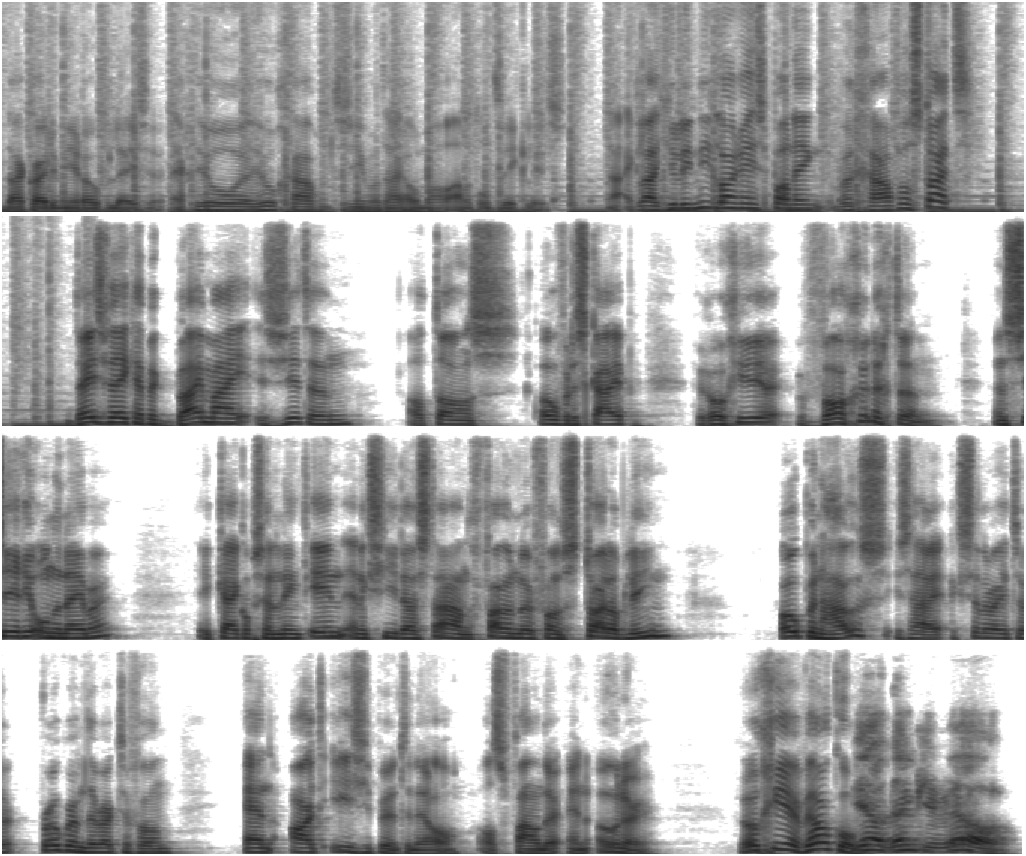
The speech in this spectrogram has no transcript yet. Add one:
Daar kan je er meer over lezen. Echt heel, heel gaaf om te zien wat hij allemaal aan het ontwikkelen is. Nou, ik laat jullie niet langer in spanning. We gaan van start. Deze week heb ik bij mij zitten, althans over de Skype, Rogier van Gunnigten. Een serieondernemer. Ik kijk op zijn LinkedIn en ik zie daar staan founder van Startup Lean. Open House is hij Accelerator Program Director van. En arteasy.nl als founder en owner. Rogier, welkom. Ja, dankjewel.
